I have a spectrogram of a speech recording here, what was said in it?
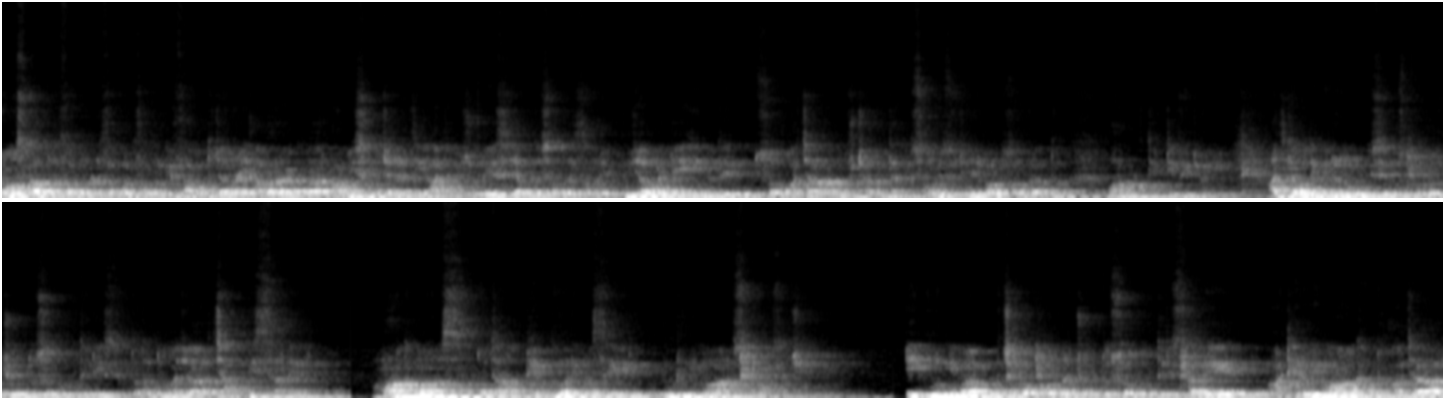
নমস্কার দর্শক বন্ধুরা সকল সকলকে স্বাগত জানাই। আবার একবার আমি শুরু চ্যানেলটি আজ আমি চলে এসেছি আপনাদের সকলের সামনে পূজা ওয়ার্ল্ডে হিন্দুদের উৎসব, আচার, অনুষ্ঠান ইত্যাদি। সময়সূচি নির্ভর সংক্রান্ত পরবর্তী একটি ভিডিও নিয়ে। আজকে আমাদের ভিডিওর মূল বিষয়বস্তু হল চোদ্দোশো বত্রিশ তথা দু হাজার ছাব্বিশ সালের মাঘ মাস তথা ফেব্রুয়ারি মাসের পূর্ণিমার সময়সূচি। এই পূর্ণিমা পড়ছে কখন? চোদ্দোশো বত্রিশ সালের আঠেরোই মাঘ দু হাজার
